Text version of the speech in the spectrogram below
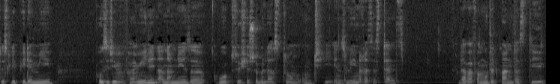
Dyslipidämie, positive Familienanamnese, hohe psychische Belastung und die Insulinresistenz. Dabei vermutet man, dass die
